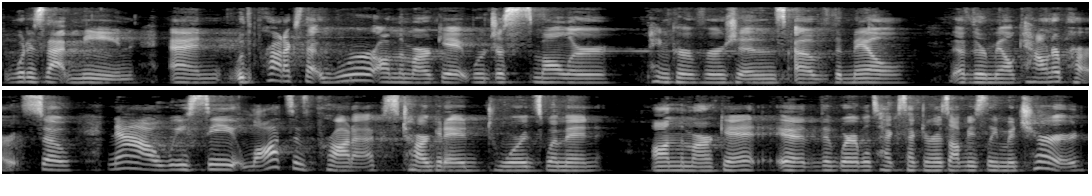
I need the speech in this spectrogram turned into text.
What does that mean? And with products that were on the market were just smaller, pinker versions of the male of their male counterparts. So now we see lots of products targeted towards women on the market. Uh, the wearable tech sector has obviously matured.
